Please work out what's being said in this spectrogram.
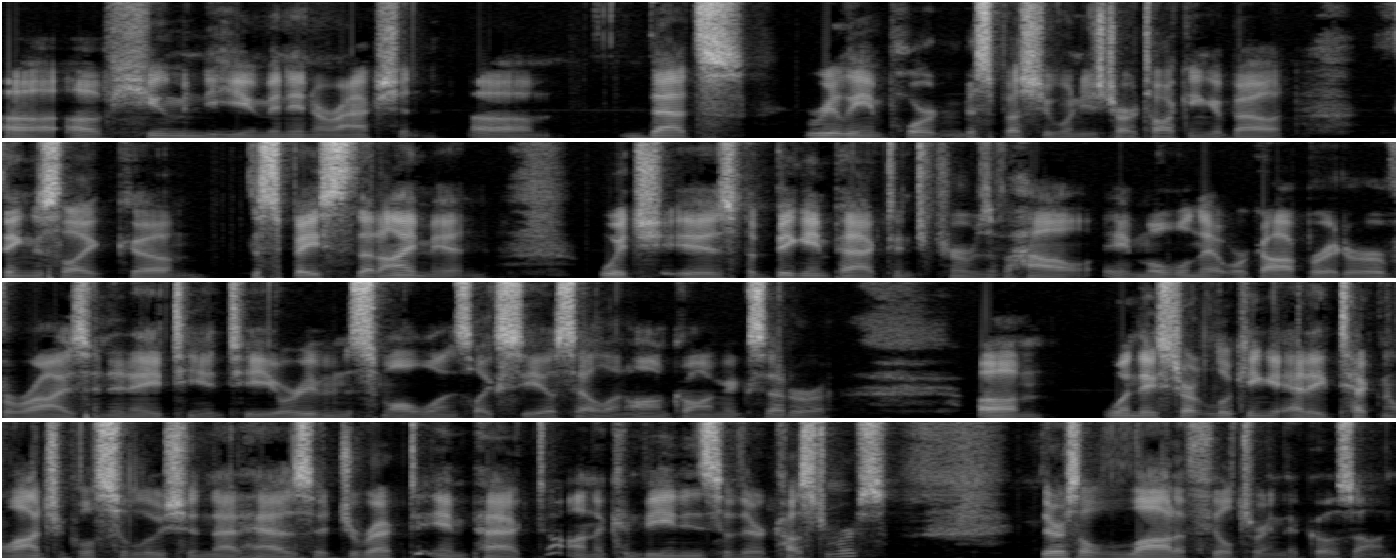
uh, of human to human interaction. Um, that's really important, especially when you start talking about things like um, the space that I'm in, which is a big impact in terms of how a mobile network operator or Verizon and AT&T, or even small ones like CSL in Hong Kong, et cetera, um, when they start looking at a technological solution that has a direct impact on the convenience of their customers, there's a lot of filtering that goes on.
